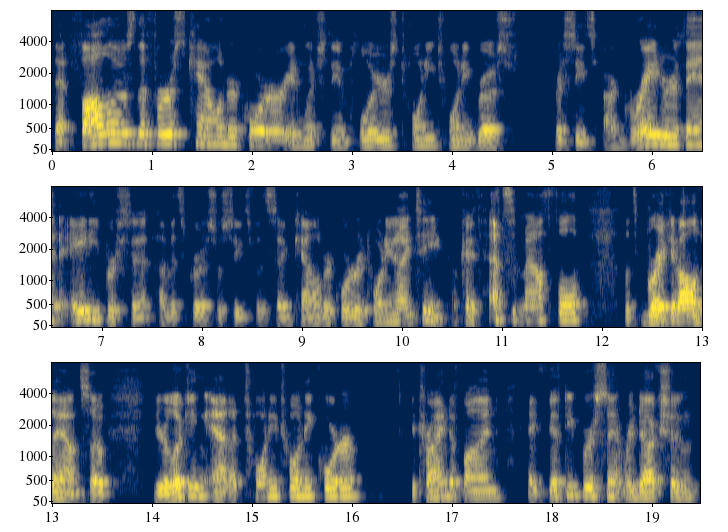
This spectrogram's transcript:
that follows the first calendar quarter in which the employer's 2020 gross receipts are greater than 80% of its gross receipts for the same calendar quarter in 2019. Okay, that's a mouthful. Let's break it all down. So you're looking at a 2020 quarter, you're trying to find a 50% reduction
